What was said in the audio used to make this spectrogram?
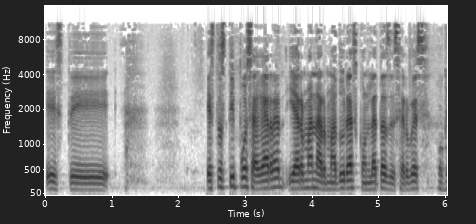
este, estos tipos agarran y arman armaduras con latas de cerveza. Ok.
